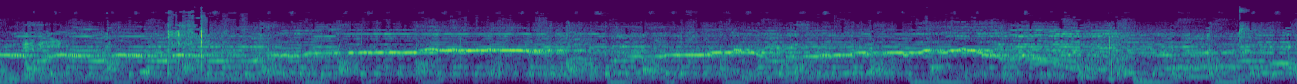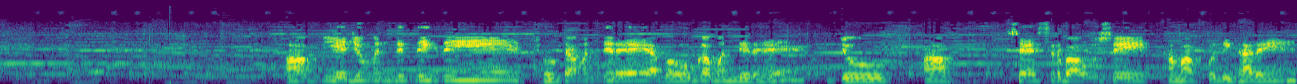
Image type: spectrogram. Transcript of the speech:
मंदिर ही। आप ये जो मंदिर देख रहे हैं छोटा मंदिर है या बहू का मंदिर है, जो आप सहस्त्र बाहू से हम आपको दिखा रहे हैं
